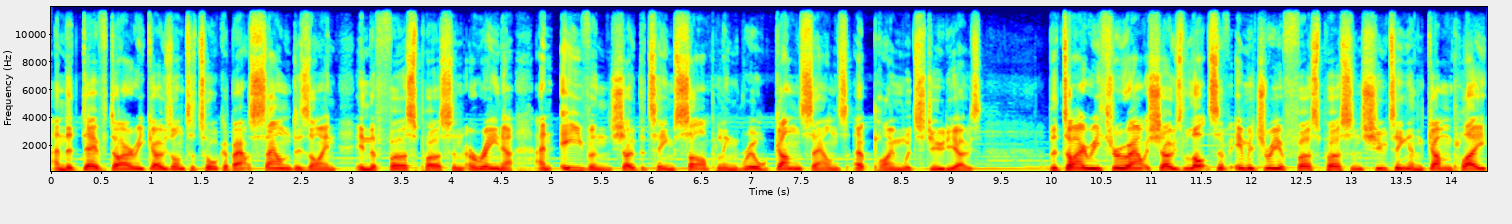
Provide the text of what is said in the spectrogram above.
and the dev diary goes on to talk about sound design in the first person arena and even showed the team sampling real gun sounds at Pinewood Studios. The diary throughout shows lots of imagery of first person shooting and gunplay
